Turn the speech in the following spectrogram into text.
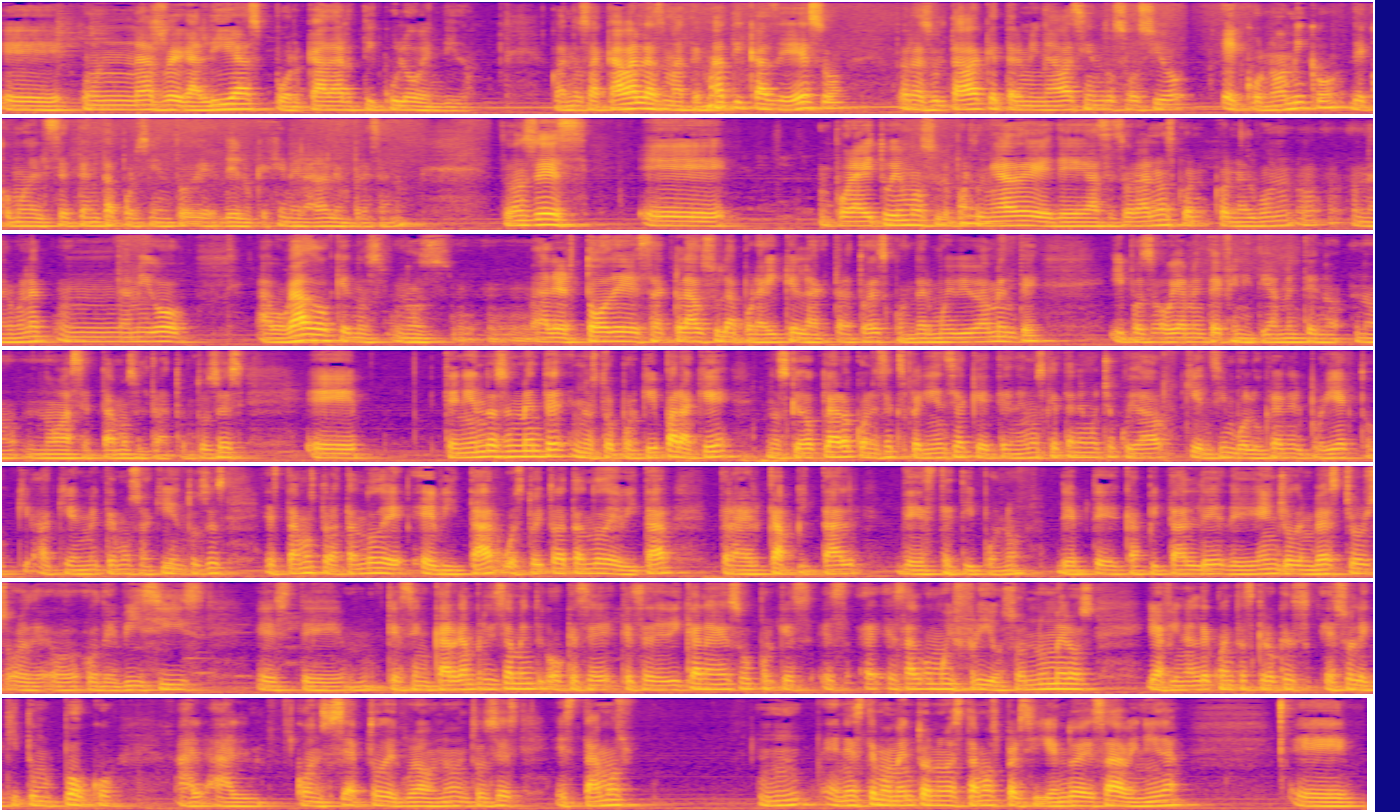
eh, unas regalías por cada artículo vendido. Cuando sacaba las matemáticas de eso, pues resultaba que terminaba siendo socio económico de como del 70% de, de, lo que generara la empresa. ¿no? Entonces, eh, por ahí tuvimos la oportunidad de, de asesorarnos con, con algún con alguna, un amigo abogado que nos, nos alertó de esa cláusula por ahí que la trató de esconder muy vivamente y pues obviamente definitivamente no, no, no aceptamos el trato. Entonces, eh, teniendo eso en mente, nuestro por qué y para qué, nos quedó claro con esa experiencia que tenemos que tener mucho cuidado quién se involucra en el proyecto, a quién metemos aquí. Entonces, estamos tratando de evitar, o estoy tratando de evitar, traer capital de este tipo, ¿no? De, capital de, angel investors o de, o, de VCs este, que se encargan precisamente o que se, que se dedican a eso porque es, es, es algo muy frío, son números y a final de cuentas creo que eso le quita un poco al, concepto de grow, ¿no? Entonces estamos, mm, en este momento no estamos persiguiendo esa avenida, eh,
